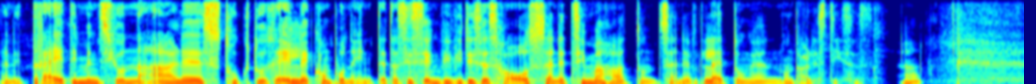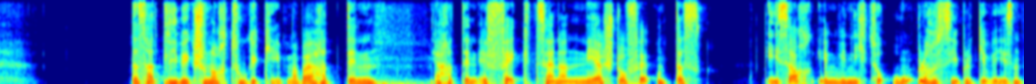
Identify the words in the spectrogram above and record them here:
eine dreidimensionale strukturelle Komponente. Das ist irgendwie wie dieses Haus seine Zimmer hat und seine Leitungen und alles dieses. Ja. Das hat Liebig schon auch zugegeben, aber er hat den, er hat den Effekt seiner Nährstoffe und das ist auch irgendwie nicht so unplausibel gewesen,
